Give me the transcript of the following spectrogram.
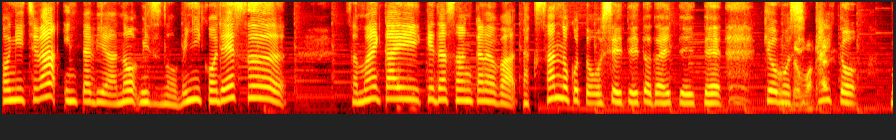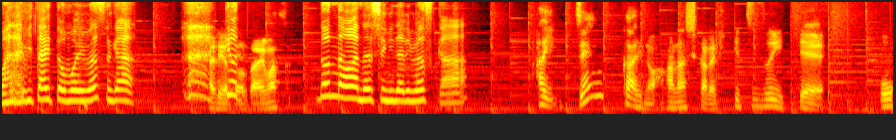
こんにちは。インタビュアーの水野美子です。さあ毎回池田さんからはたくさんのことを教えていただいていて今日もしっかりと学びたいと思いますがありがとうございます。どんなお話になりますか？はい。前回の話から引き続いて、お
